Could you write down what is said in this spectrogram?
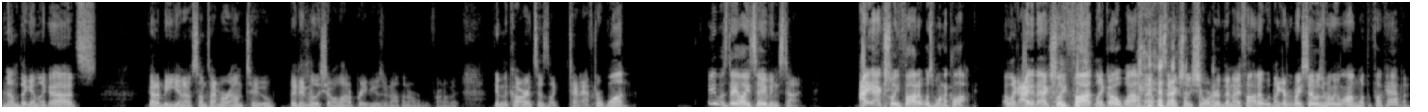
and I'm thinking like, oh, it's got to be you know sometime around two. They didn't really show a lot of previews or nothing in front of it. Get in the car, it says like ten after one. It was daylight savings time. I actually thought it was one o'clock. Like I had actually thought, like, oh wow, that was actually shorter than I thought it would. Like everybody said, it was really long. What the fuck happened?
